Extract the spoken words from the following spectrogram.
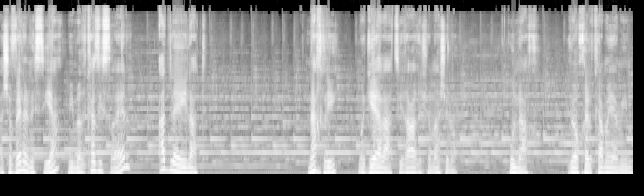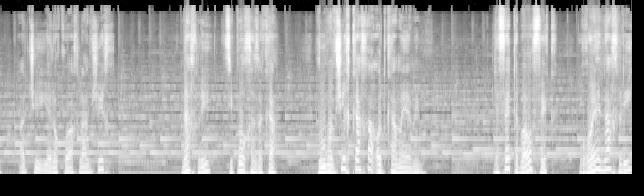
השווה לנסיעה ממרכז ישראל עד לאילת. נחלי מגיע לעצירה הראשונה שלו. הוא נח ואוכל כמה ימים עד שיהיה לו כוח להמשיך. נחלי ציפור חזקה, והוא ממשיך ככה עוד כמה ימים. לפתע באופק רואה נחלי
